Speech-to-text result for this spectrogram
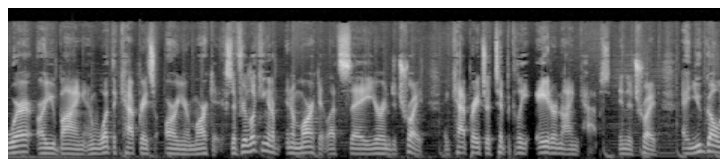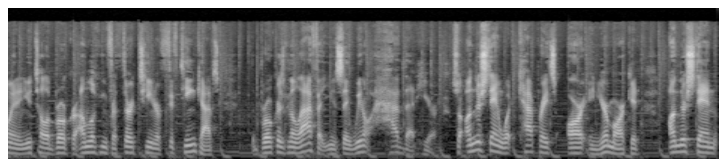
where are you buying and what the cap rates are in your market. Because if you're looking at a, in a market, let's say you're in Detroit, and cap rates are typically eight or nine caps in Detroit, and you go in and you tell a broker, I'm looking for 13 or 15 caps, the broker is going to laugh at you and say, We don't have that here. So understand what cap rates are in your market, understand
